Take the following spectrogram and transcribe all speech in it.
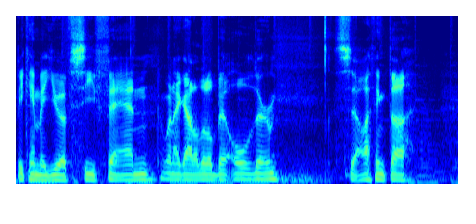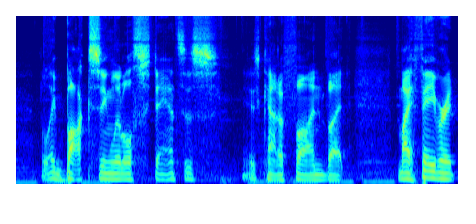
became a UFC fan when I got a little bit older. So I think the, the like boxing little stances is, is kind of fun, but my favorite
